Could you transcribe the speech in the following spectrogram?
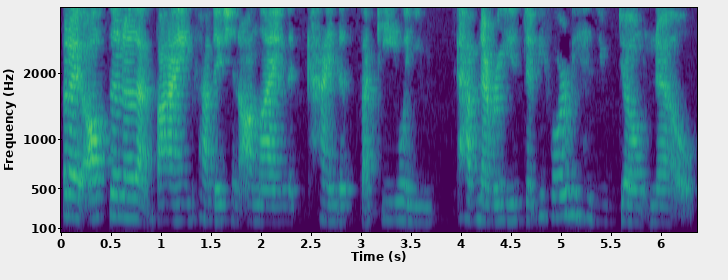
But I also know that buying foundation online is kind of sucky when you have never used it before because you don't know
